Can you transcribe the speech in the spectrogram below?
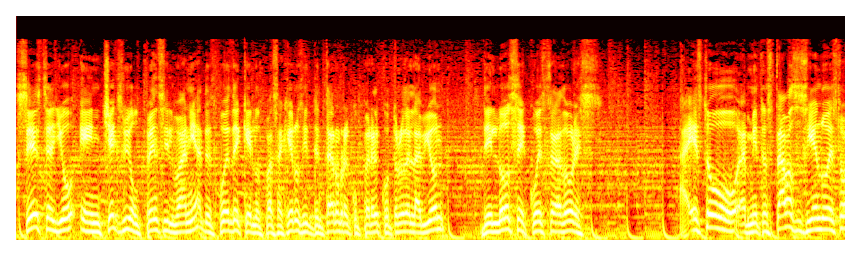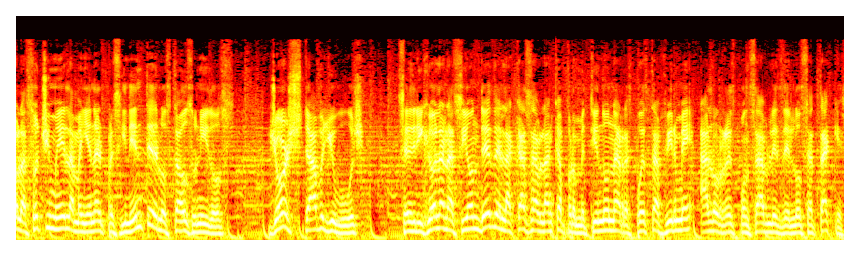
se estrelló en Checksville, Pensilvania, después de que los pasajeros intentaron recuperar el control del avión de los secuestradores. Esto, mientras estaba sucediendo esto, a las 8 y media de la mañana, el presidente de los Estados Unidos, George W. Bush, se dirigió a la nación desde la Casa Blanca prometiendo una respuesta firme a los responsables de los ataques.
